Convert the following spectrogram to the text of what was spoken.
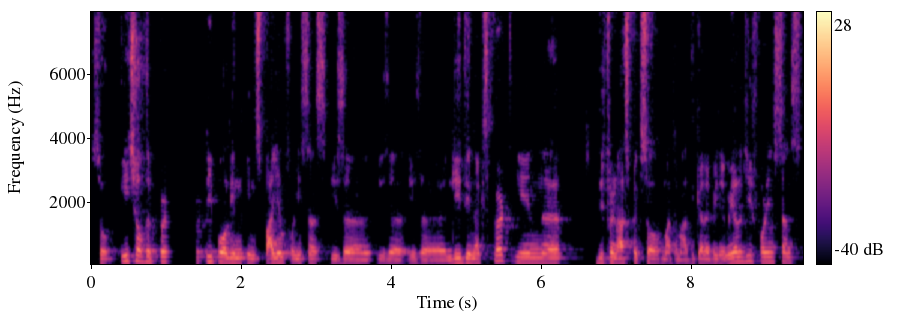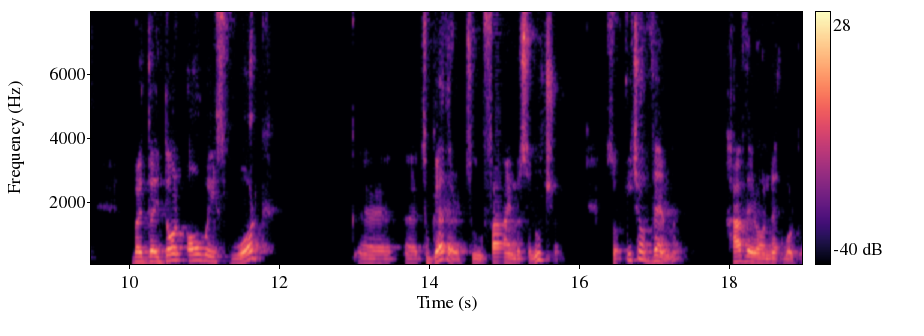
So each of the people in, in SPI-M, for instance, is a, is a, is a leading expert in uh, different aspects of mathematical epidemiology, for instance, but they don't always work uh, uh, together to find a solution. So each of them have their own network,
